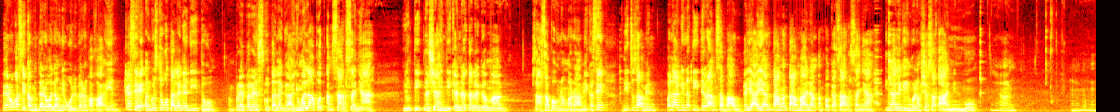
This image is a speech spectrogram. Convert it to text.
Pero kasi kami dalawa lang ni Oliver ang kakain. Kasi ang gusto ko talaga dito, ang preference ko talaga, yung malapot ang sarsa niya. Yung thick na siya, hindi ka na talaga mag sasabaw ng marami. Kasi dito sa amin, palagi natitira ang sabaw. Kaya ayan, tamang-tama lang ang pagkasarsa niya. Ilalagay mo lang siya sa kanin mo. Ayan. Mm.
